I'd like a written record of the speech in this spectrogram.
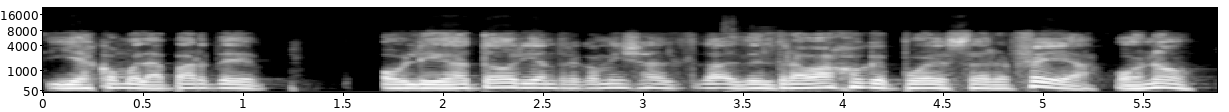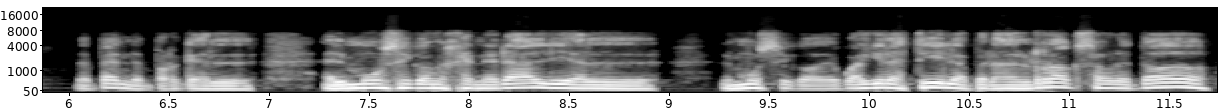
Y es como la parte obligatoria, entre comillas, del, trabajo que puede ser fea o no, depende, porque el, músico en general y el, músico de cualquier estilo, pero del rock sobre todo,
